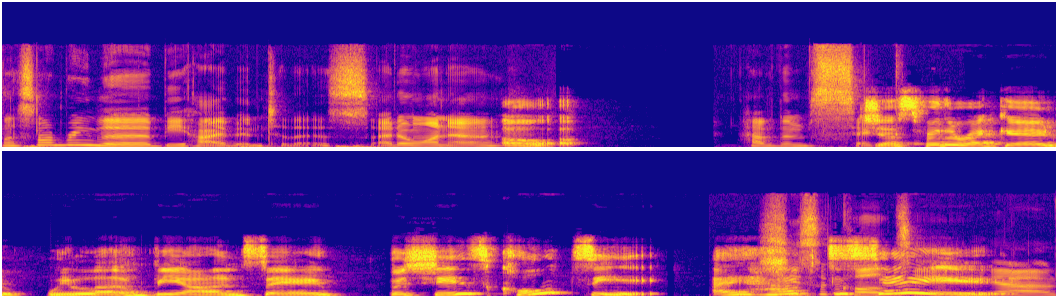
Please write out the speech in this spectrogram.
let's not bring the beehive into this i don't want to Oh, uh, have them sick just for the record, we love Beyonce, but she's culty. I have to culty, say, yeah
